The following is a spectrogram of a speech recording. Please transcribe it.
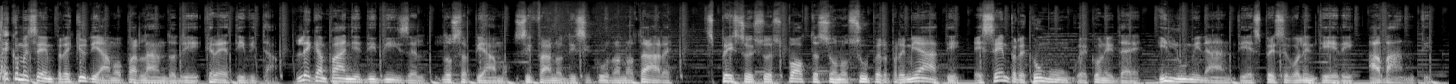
E come sempre chiudiamo parlando di creatività. Le campagne di diesel, lo sappiamo, si fanno di sicuro notare. Spesso i suoi spot sono super premiati e sempre comunque con idee illuminanti e spesso e volentieri avanti.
